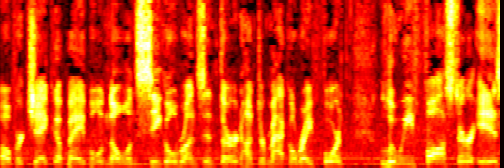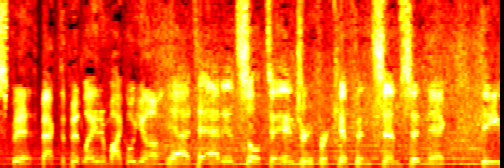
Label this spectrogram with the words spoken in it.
over Jacob Abel. Nolan Siegel runs in third. Hunter McElrea fourth. Louis Foster is fifth. Back to pit lane and Michael Young. Yeah, to add insult to injury for Kyffin Simpson, Nick, the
